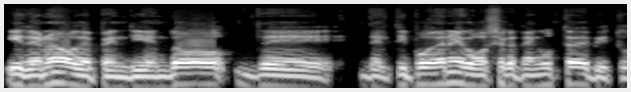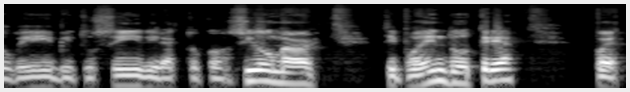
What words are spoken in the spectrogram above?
Y de nuevo, dependiendo de, del tipo de negocio que tenga usted, B2B, B2C, Direct to Consumer, tipo de industria, pues,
